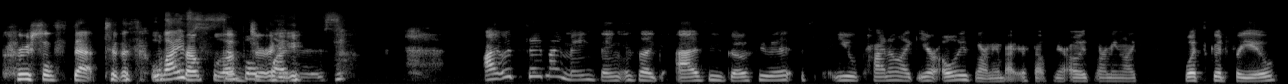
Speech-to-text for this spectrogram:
crucial step to this life simple journey. pleasures. I would say my main thing is like as you go through it, you kind of like you're always learning about yourself and you're always learning like what's good for you.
